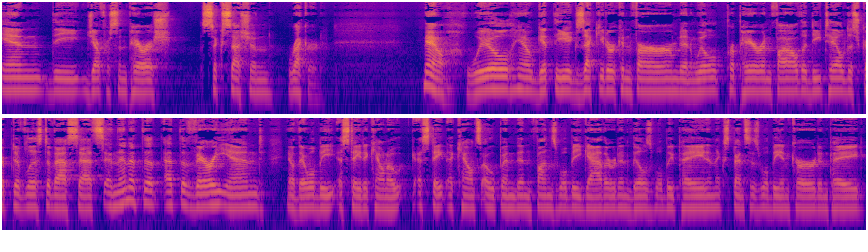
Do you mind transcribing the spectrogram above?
in the Jefferson Parish succession record. Now, we'll, you know, get the executor confirmed and we'll prepare and file the detailed descriptive list of assets and then at the at the very end, you know, there will be estate account estate accounts opened and funds will be gathered and bills will be paid and expenses will be incurred and paid.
